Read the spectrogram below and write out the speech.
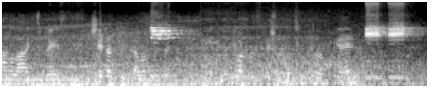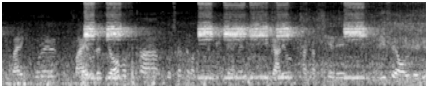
বাংলা এক্সপ্রেস। সেটার হবে। বিমানবন্দর স্টেশনে যাচ্ছে থেকে। বাইক করে বাইরের যে অবস্থা, বোঝাতে পারছি ঠিক গাড়িও থাকা ছেড়ে দিতে অলরেডি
